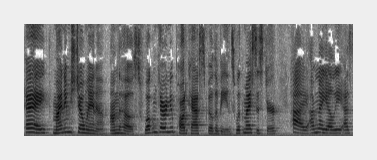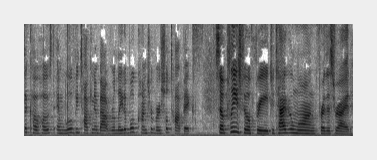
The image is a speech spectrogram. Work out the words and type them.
Hey, my name is Joanna. I'm the host. Welcome to our new podcast, Spill the Beans, with my sister. Hi, I'm Nayeli as the co host, and we'll be talking about relatable, controversial topics. So please feel free to tag along for this ride.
